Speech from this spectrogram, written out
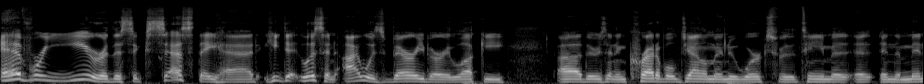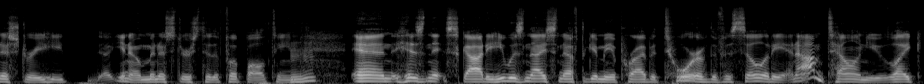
every year, the success they had, he did. Listen, I was very, very lucky. Uh, there's an incredible gentleman who works for the team uh, uh, in the ministry. He, uh, you know, ministers to the football team. And his Scotty, he was nice enough to give me a private tour of the facility. And I'm telling you, like,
